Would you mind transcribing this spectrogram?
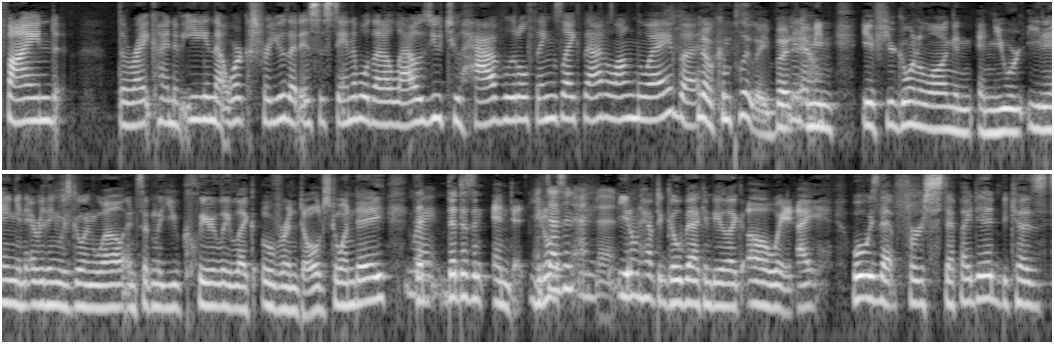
find the right kind of eating that works for you that is sustainable that allows you to have little things like that along the way but No, completely. But You I mean, if you're going along and, and you were eating and everything was going well, and suddenly you clearly like overindulged one day, that Right. that doesn't end it. You It doesn't end it. You don't have to go back and be like, oh wait, I what was that first step I did? Because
